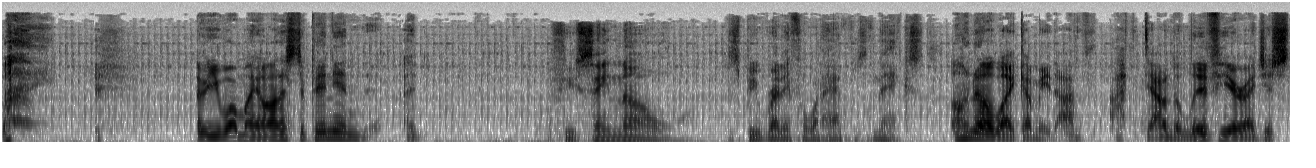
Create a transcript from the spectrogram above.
I mean, you want my honest opinion? I, If you say no, just be ready for what happens next. oh no, like I mean, I'm, I'm down to live here. I just,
